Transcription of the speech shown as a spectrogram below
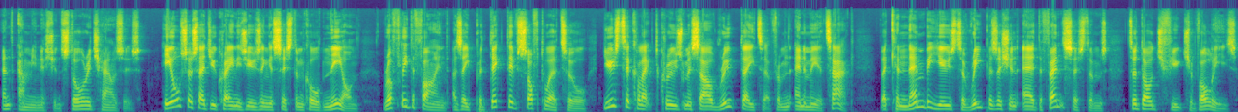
and ammunition storage houses. He also said Ukraine is using a system called Neon, roughly defined as a predictive software tool used to collect cruise missile route data from an enemy attack that can then be used to reposition air defence systems to dodge future volleys.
